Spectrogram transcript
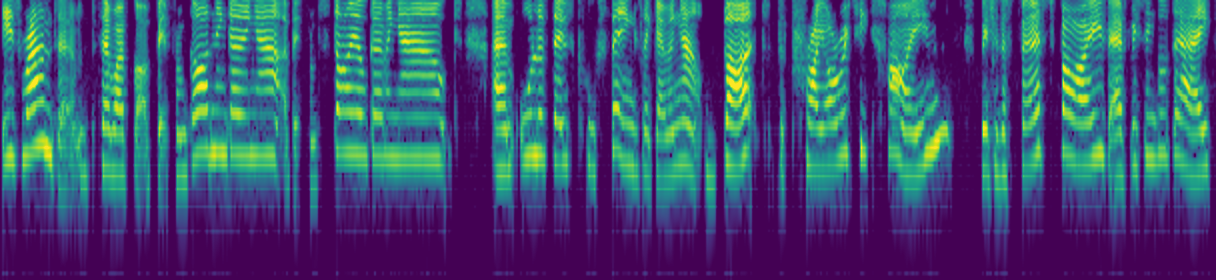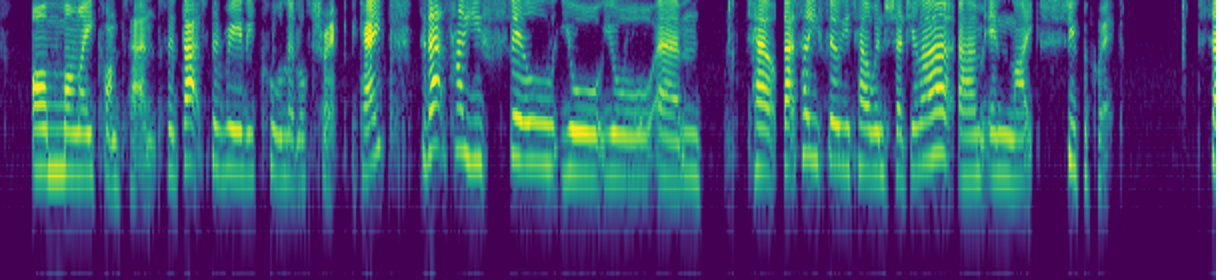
is random. So I've got a bit from gardening going out, a bit from style going out, um, all of those cool things are going out. But the priority times, which are the first five every single day, are my content. So that's the really cool little trick. Okay, so that's how you fill your your um tell. That's how you fill your Tailwind scheduler um in like super quick. So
